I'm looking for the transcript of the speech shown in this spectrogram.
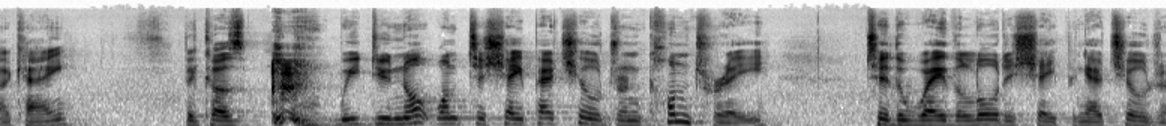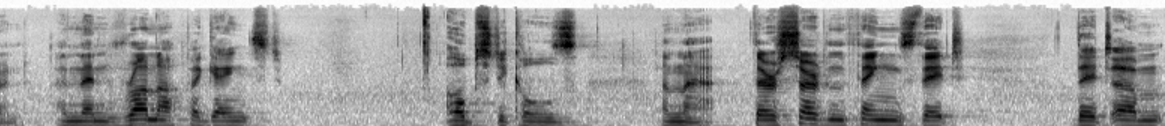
Okay? Because we do not want to shape our children contrary to the way the Lord is shaping our children and then run up against obstacles and that. There are certain things that, that, um,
